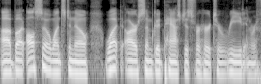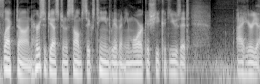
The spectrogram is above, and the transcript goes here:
Uh, but also wants to know what are some good passages for her to read and reflect on. Her suggestion is Psalm 16. Do we have any more? Because she could use it I hear you.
